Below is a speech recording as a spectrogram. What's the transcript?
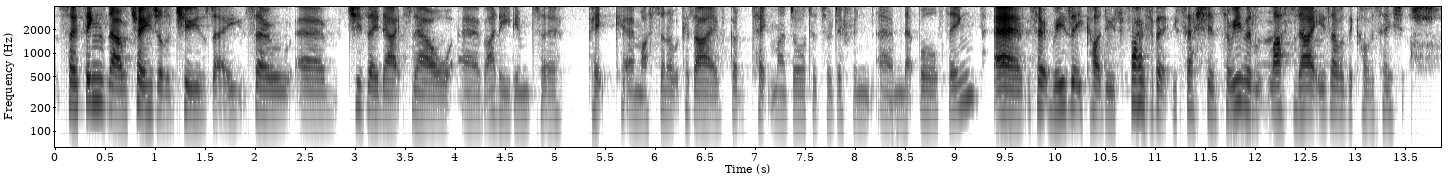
so things now have changed on a Tuesday. So um, Tuesday nights now, um, I need him to pick uh, my son up because I've got to take my daughter to a different um, netball thing. Um, so it means that he can't do his five thirty session. So even last night, he's having the conversation. Oh,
